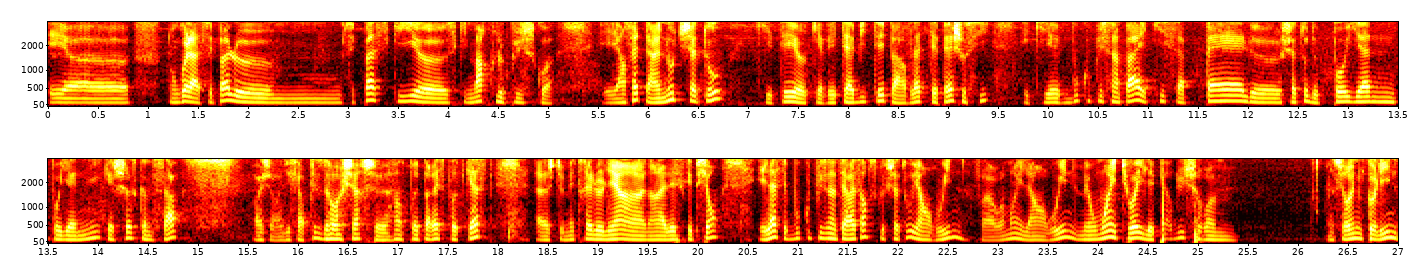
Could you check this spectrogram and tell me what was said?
Et euh, donc voilà, c'est pas pas ce qui, marque le plus. Et en fait, tu as un autre château qui était, euh, qui avait été habité par Vlad Tepes aussi et qui est beaucoup plus sympa et qui s'appelle le château de Poyan, Poyani, quelque chose comme ça. J'aurais dû faire plus de recherches avant de préparer ce podcast. je te mettrai le lien dans la description. Et là, c'est beaucoup plus intéressant parce que le château est en ruine. Enfin, vraiment, il est en ruine. Mais au moins, tu vois, il est perdu sur, sur une colline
